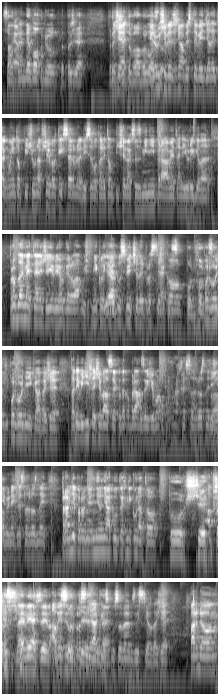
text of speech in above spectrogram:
samozřejmě Jo. nevohnul, protože, protože to byla blbost. jednoduše no. věřím, abyste věděli, tak oni to píšou na všech velkých serverech. Když se o tady tom píše, tak se zmíní právě ten Yuri Geller. Problém je ten, že Yuriho Gerla už několikrát Je- usvědčili prostě jako Podvod- podvod, podvodníka, takže tady vidíte, že vás jako ten obrázek, že on opravdu nakreslil hrozný, když No. někdo nekreslil hrozný, pravděpodobně měl nějakou techniku na to, Bullshit, A prostě nevěřím, aby si to prostě nějakým ne. způsobem zjistil, takže pardon,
